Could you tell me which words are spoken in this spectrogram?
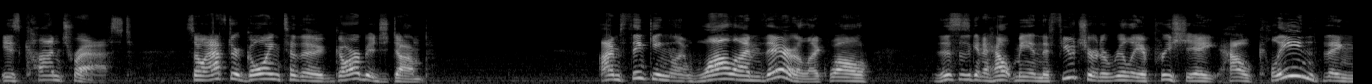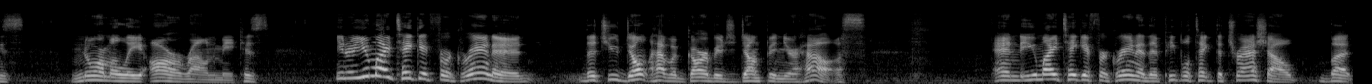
is contrast. So after going to the garbage dump, I'm thinking, like, while I'm there, like, well, this is going to help me in the future to really appreciate how clean things normally are around me. Because, you know, you might take it for granted that you don't have a garbage dump in your house. And you might take it for granted that people take the trash out, but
